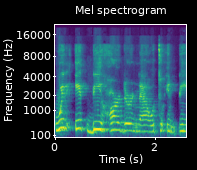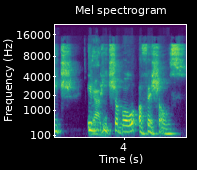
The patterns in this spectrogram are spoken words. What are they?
will it be harder now to impeach Yan. impeachable officials?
